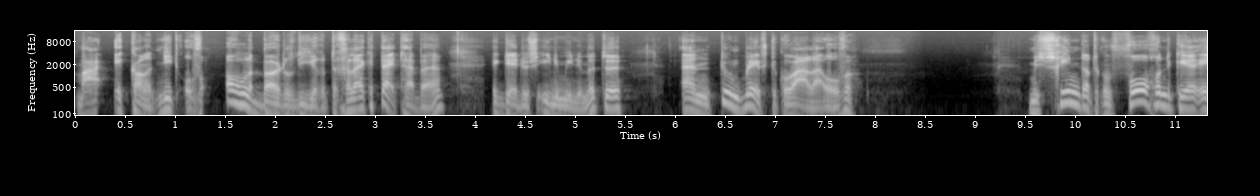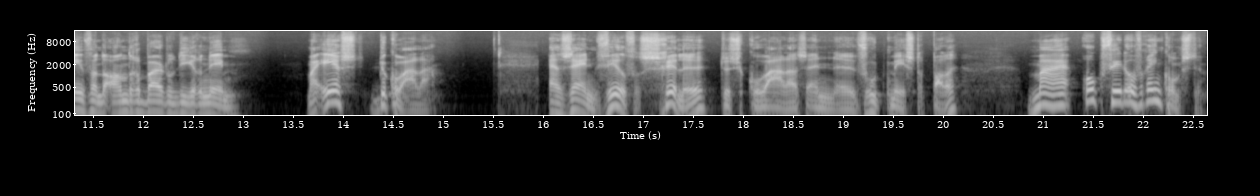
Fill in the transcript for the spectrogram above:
Maar ik kan het niet over alle buideldieren tegelijkertijd hebben. Hè? Ik deed dus inimine mutte en toen bleef de koala over. Misschien dat ik een volgende keer een van de andere buideldieren neem. Maar eerst de koala. Er zijn veel verschillen tussen koala's en vroedmeesterpadden, maar ook veel overeenkomsten.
